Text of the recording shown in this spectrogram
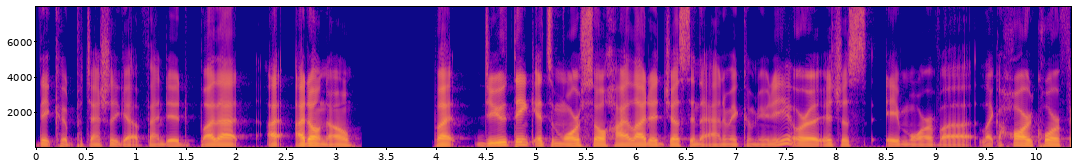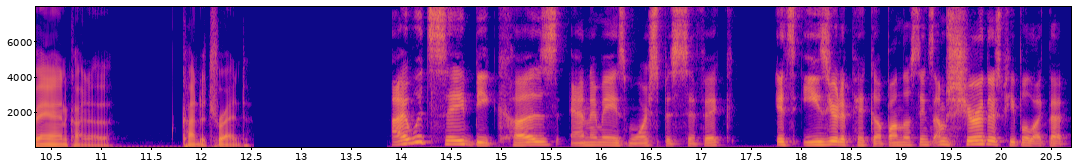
they could potentially get offended by that I, I don't know. But do you think it's more so highlighted just in the anime community or it's just a more of a like a hardcore fan kind of kind of trend? I would say because anime is more specific, it's easier to pick up on those things. I'm sure there's people like that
